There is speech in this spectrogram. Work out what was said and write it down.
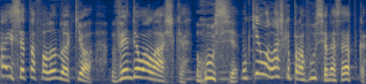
Aí você tá falando aqui, ó, vendeu Alasca, Rússia. O que é o Alasca pra Rússia nessa época?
